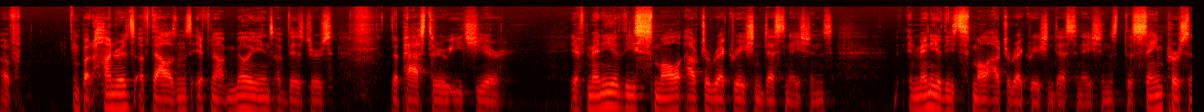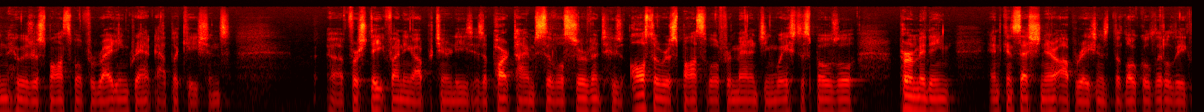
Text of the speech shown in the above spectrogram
of but hundreds of thousands, if not millions, of visitors that pass through each year. If many of these small outdoor recreation destinations in many of these small outdoor recreation destinations, the same person who is responsible for writing grant applications uh, for state funding opportunities is a part-time civil servant who's also responsible for managing waste disposal, permitting, and concessionaire operations at the local Little League,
